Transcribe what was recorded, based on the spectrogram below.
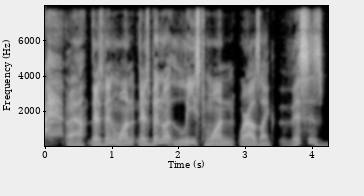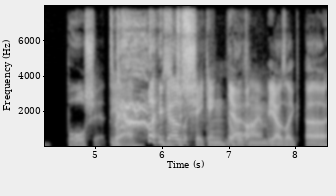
well, there's been one there's been at least one where I was like, this is bullshit. Yeah. like, I was just like- shaking the yeah, whole uh, time? Yeah, I was like, uh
